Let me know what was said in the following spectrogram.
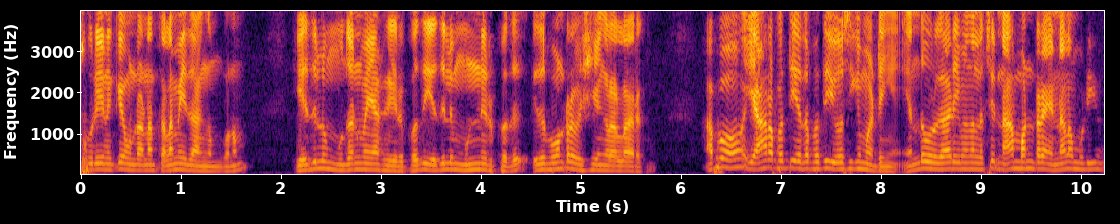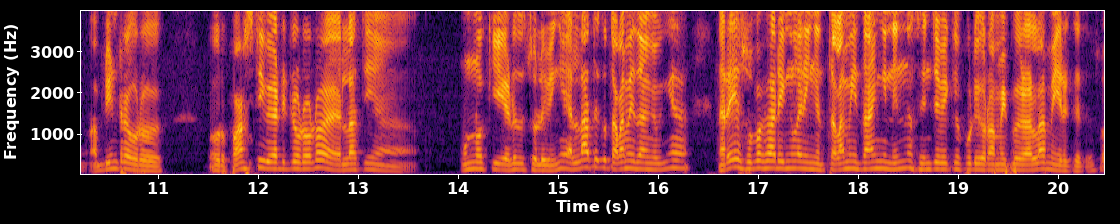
சூரியனுக்கே உண்டான தலைமை தாங்கும் குணம் எதிலும் முதன்மையாக இருப்பது எதிலும் முன்னிருப்பது இது போன்ற விஷயங்களெல்லாம் இருக்கும். அப்போது யாரை பற்றி எதை பற்றி யோசிக்க மாட்டீங்க? எந்த ஒரு காரியம் இருந்தாலும் சரி நான் பண்ணுறேன் என்னால் முடியும் அப்படின்ற ஒரு ஒரு பாசிட்டிவ் ஆட்டிடியூடோட எல்லாத்தையும் முன்னோக்கி எடுத்து சொல்லுவீங்க. எல்லாத்துக்கும் தலைமை தாங்குவீங்க. நிறைய சுபகாரியங்களை நீங்கள் தலைமை தாங்கி நின்று செஞ்சு வைக்கக்கூடிய ஒரு அமைப்புகள் எல்லாமே இருக்குது. ஸோ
